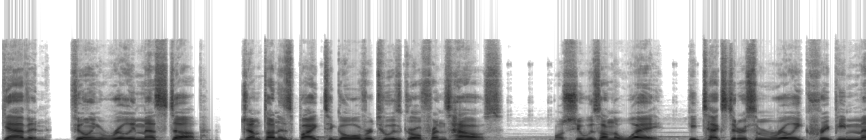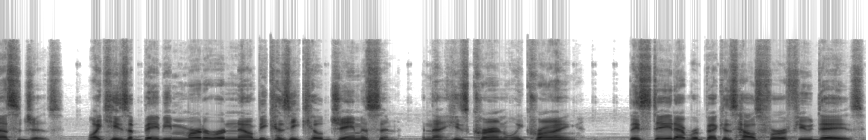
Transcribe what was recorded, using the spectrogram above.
Gavin, feeling really messed up, jumped on his bike to go over to his girlfriend's house. While she was on the way, he texted her some really creepy messages, like he's a baby murderer now because he killed Jameson, and that he's currently crying. They stayed at Rebecca's house for a few days,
